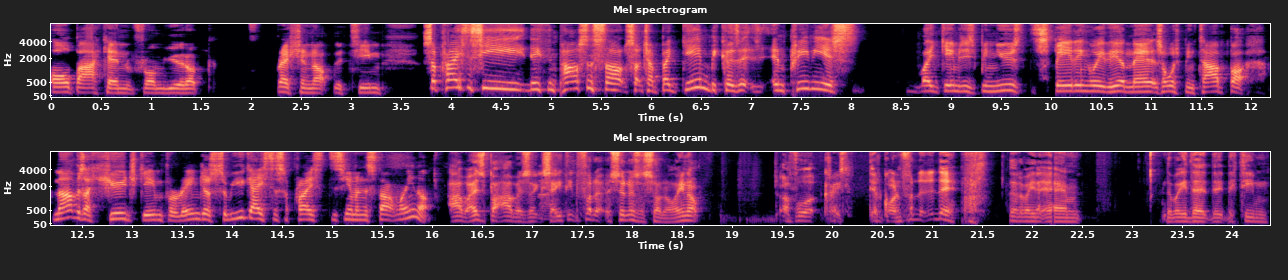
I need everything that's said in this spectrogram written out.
all back in from Europe, freshening up the team. Surprised to see Nathan Patterson start such a big game because it's in previous like games he's been used sparingly here and there. It's always been tabbed, but that was a huge game for Rangers. So were you guys surprised to see him in the start lineup? I was, but I was excited for it as soon as I saw the lineup. I thought, Christ, they're going for it today. The way the, um, the way the, the, the team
